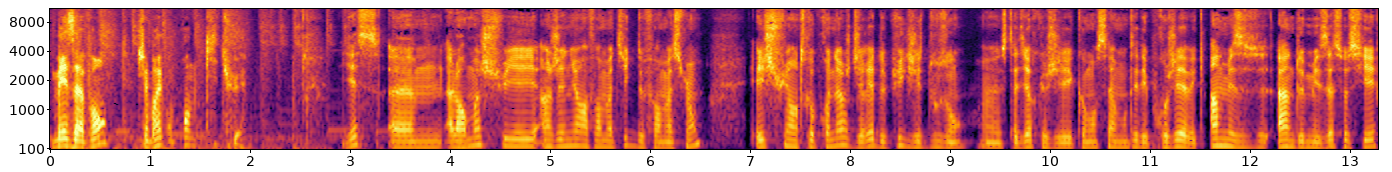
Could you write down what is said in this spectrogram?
Mais avant, j'aimerais comprendre qui tu es. Yes, euh, alors moi je suis ingénieur informatique de formation et je suis entrepreneur, je dirais, depuis que j'ai 12 ans. Euh, c'est-à-dire que j'ai commencé à monter des projets avec un de mes, un de mes associés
